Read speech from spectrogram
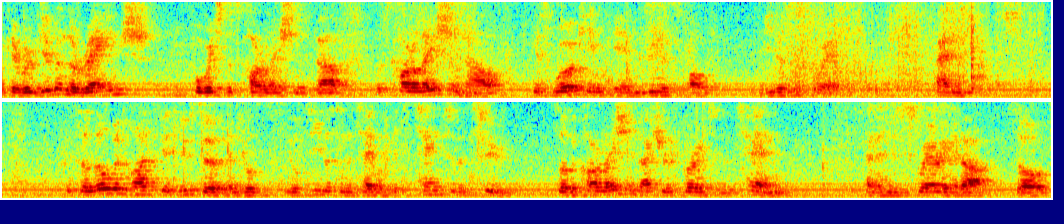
Okay, we're given the range for which this correlation is valid. This correlation now is working in units of meters squared. And it's a little bit hard to get used to, and you'll, you'll see this in the tables. It's 10 to the 2. So the correlation is actually referring to the 10, and then you're squaring it up. So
